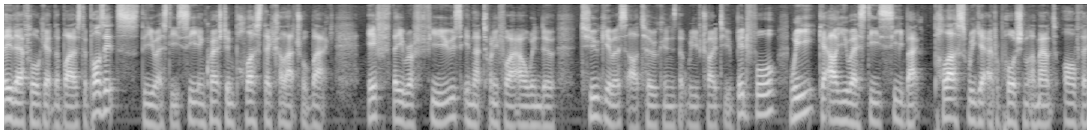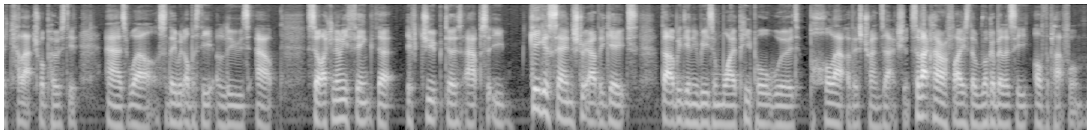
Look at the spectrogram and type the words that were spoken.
they therefore get the buyer's deposits, the USDC in question, plus their collateral back if they refuse in that 24 hour window to give us our tokens that we've tried to bid for, we get our USDC back, plus we get a proportional amount of their collateral posted as well. So they would obviously lose out. So I can only think that if JUP does absolutely gigasend straight out the gates, that would be the only reason why people would pull out of this transaction. So that clarifies the ruggability of the platform.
